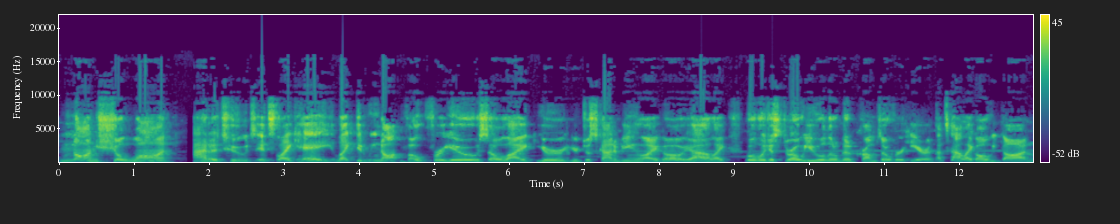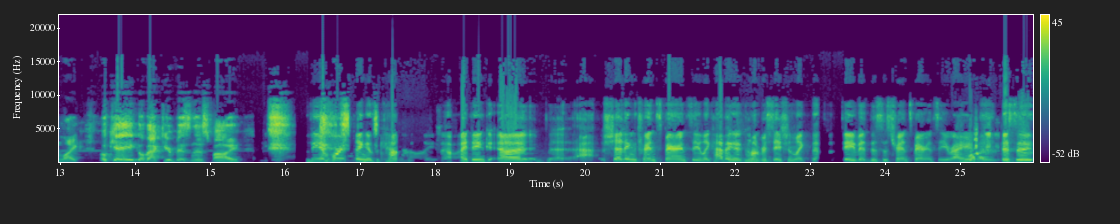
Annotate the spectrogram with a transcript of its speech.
nonchalant attitudes. It's like, hey, like did we not vote for you? So like you're you're just kind of being like, oh yeah, like well we'll just throw you a little bit of crumbs over here. And that's kind of like all we got. And like, okay, go back to your business. Bye. The important thing is accountability, though. I think uh, shedding transparency, like having a conversation like this with David, this is transparency, right? Right. This is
